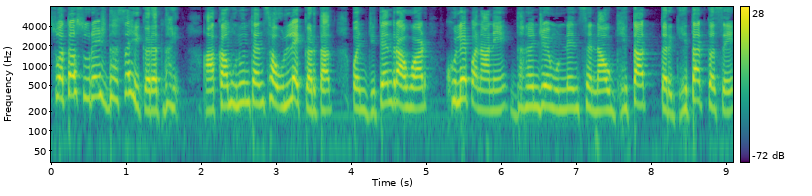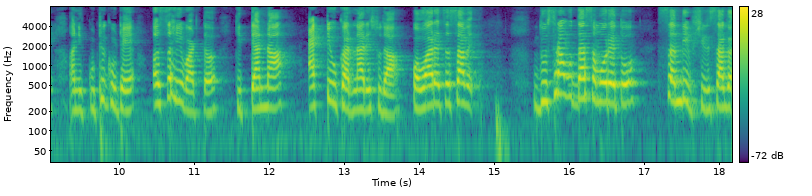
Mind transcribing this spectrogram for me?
स्वतः सुरेश धसही करत नाही. आका म्हणून त्यांचा उल्लेख करतात. पण जितेंद्र आव्हाड खुलेपणाने धनंजय मुंडेंचं नाव घेतात तर घेतात कसे? आणि कुठे कुठे? असंही वाटतं की त्यांना ॲक्टिव्ह करणारे सुद्धा पवारच असावेत. दुसरा मुद्दा समोर येतो संदीप क्षीरसागर.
